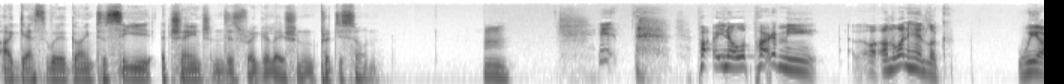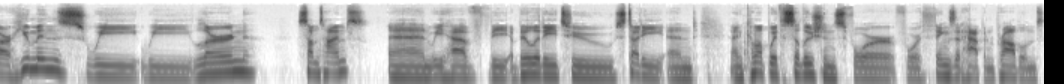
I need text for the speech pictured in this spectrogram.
I guess we're going to see a change in this regulation pretty soon. Hmm. It, you know, part of me, on the one hand, look, we are humans. We we learn sometimes, and we have the ability to study and and come up with solutions for for things that happen, problems.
